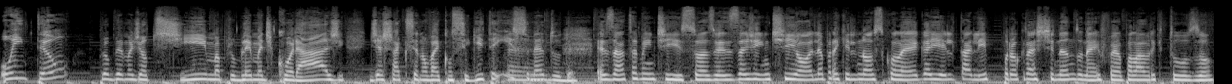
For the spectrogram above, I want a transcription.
Ou então problema de autoestima, problema de coragem, de achar que você não vai conseguir. Tem isso, é. né, Duda? Exatamente isso. Às vezes a gente olha para aquele nosso colega e ele tá ali procrastinando, né? Foi a palavra que tu usou.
